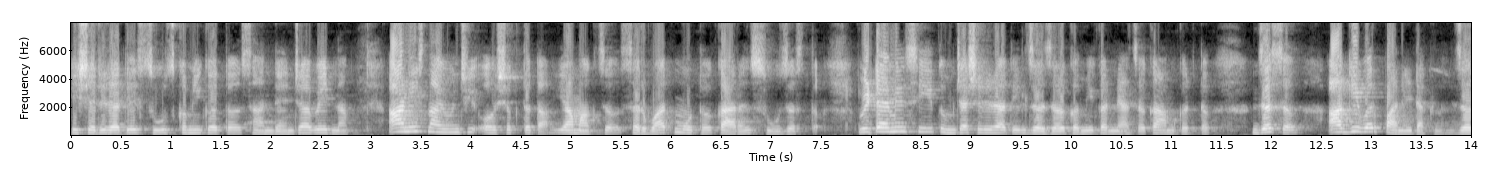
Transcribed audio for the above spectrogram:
हे शरीरातील सूज कमी करतं सांध्यांच्या वेदना आणि स्नायूंची अशक्तता यामागचं सर्वात मोठं कारण सूज असतं. व्हिटॅमिन सी तुमच्या शरीरातील जळजळ कमी करण्याचं काम करतं. जसं आगीवर पाणी टाकणं. जर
